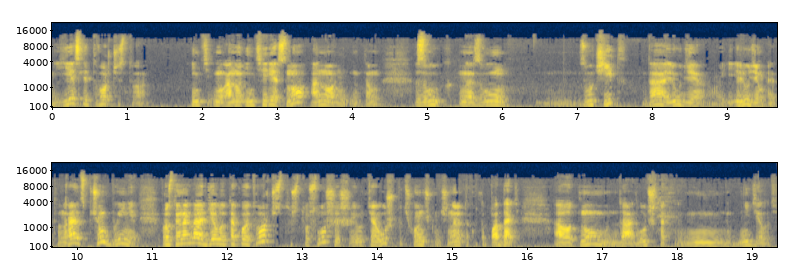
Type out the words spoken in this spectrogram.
если творчество, ну, оно интересно, оно там звук, э, зву- звучит, да, люди, и людям это нравится, почему бы и нет? Просто иногда делают такое творчество, что слушаешь, и у тебя уши потихонечку начинают так вот опадать. А вот, ну, да, лучше так не делать.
